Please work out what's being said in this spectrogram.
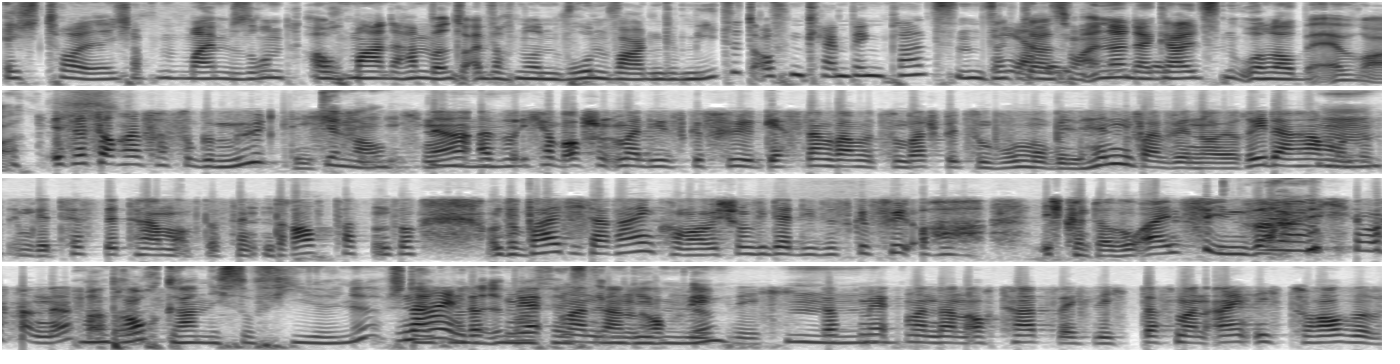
echt toll. Ich habe mit meinem Sohn auch mal, da haben wir uns einfach nur einen Wohnwagen gemietet auf dem Campingplatz und sagt, Ja. das war einer der geilsten Urlaube ever. Es ist auch einfach so gemütlich, Genau. ich. Ne? Also ich habe auch schon immer dieses Gefühl, gestern waren wir zum Beispiel zum Wohnmobil hin, weil wir neue Räder haben Mhm. und das eben getestet haben, ob das hinten drauf passt und so. Und sobald ich da reinkomme, habe ich schon wieder dieses Gefühl, oh, ich könnte da so einziehen, sag ich immer. Ne? Man braucht gar nicht so viel, ne? Stellt Nein, man das immer merkt man dann im auch Leben, ne? wirklich. Das merkt man dann auch tatsächlich, dass man eigentlich zu Hause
